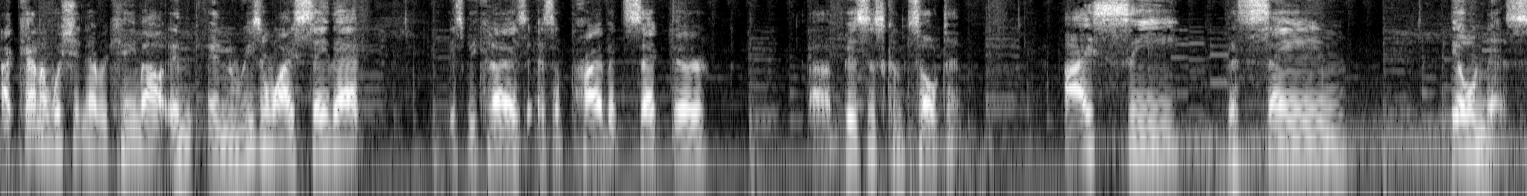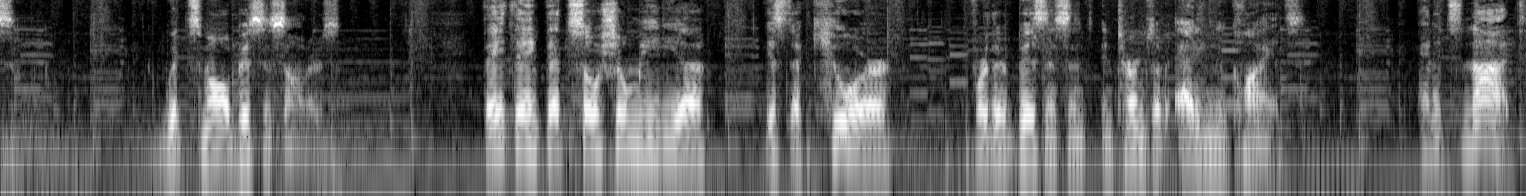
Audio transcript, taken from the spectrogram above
I kind of wish it never came out. And and the reason why I say that is because as a private sector uh, business consultant, I see the same illness with small business owners. They think that social media is the cure for their business in, in terms of adding new clients. And it's not.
